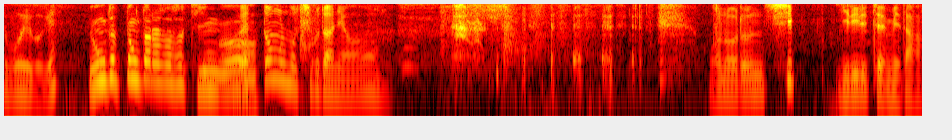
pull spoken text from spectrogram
그게 뭐예요 그게? 용접동 떨어져서 뒤인 거. 왜 똥을 못 치고 다녀? 오늘은 11일째입니다.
